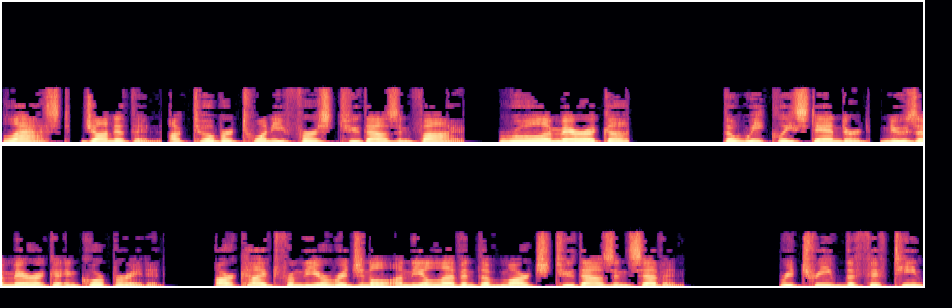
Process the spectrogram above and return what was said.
Last, Jonathan October 21, 2005. "'Rule America?' The Weekly Standard, News America Incorporated. Archived from the original on the 11th of March 2007. Retrieved 15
